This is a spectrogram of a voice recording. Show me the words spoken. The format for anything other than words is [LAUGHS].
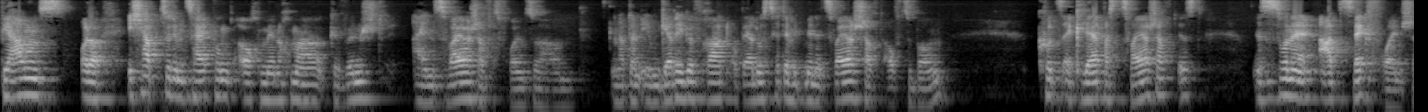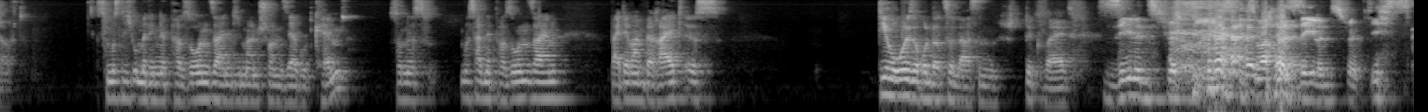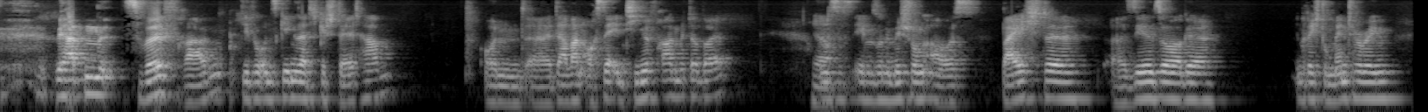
wir haben uns, oder ich habe zu dem Zeitpunkt auch mir nochmal gewünscht, einen Zweierschaftsfreund zu haben. Und habe dann eben Gary gefragt, ob er Lust hätte, mit mir eine Zweierschaft aufzubauen. Kurz erklärt, was Zweierschaft ist. Es ist so eine Art Zweckfreundschaft. Es muss nicht unbedingt eine Person sein, die man schon sehr gut kennt, sondern es muss halt eine Person sein, bei der man bereit ist, die Hose runterzulassen, ein Stück weit. Seelenstriptease. [LAUGHS] das war das Seelenstriptease. Wir hatten zwölf Fragen, die wir uns gegenseitig gestellt haben. Und äh, da waren auch sehr intime Fragen mit dabei. Ja. Und es ist eben so eine Mischung aus Beichte, äh, Seelsorge in Richtung Mentoring,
